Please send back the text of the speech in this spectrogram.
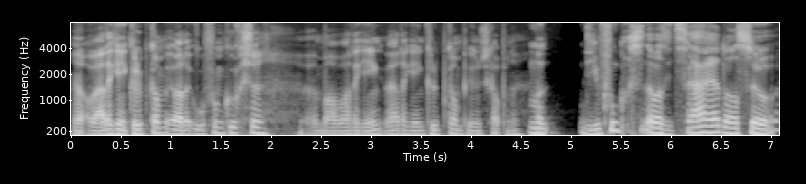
Ja, we hadden geen clubkamp... We hadden oefenkoersen, eh, maar we hadden geen, we hadden geen clubkampioenschappen. Hè. Maar die oefenkoers, dat was iets raar. Hè? Dat was zo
